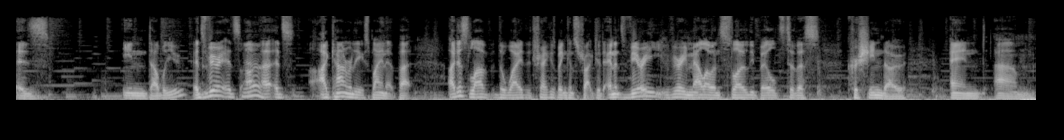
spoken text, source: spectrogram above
is NW. It's very it's Yeah. uh, it's I can't really explain it, but. I just love the way the track has been constructed, and it's very, very mellow and slowly builds to this crescendo and um,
